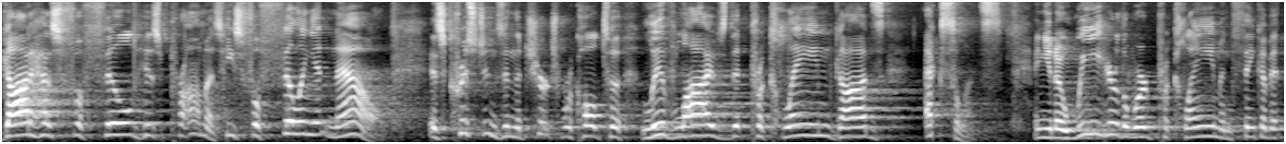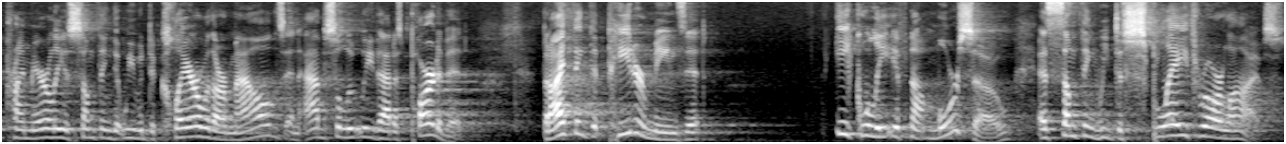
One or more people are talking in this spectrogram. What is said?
God has fulfilled his promise, he's fulfilling it now. As Christians in the church, we're called to live lives that proclaim God's excellence. And you know, we hear the word proclaim and think of it primarily as something that we would declare with our mouths, and absolutely that is part of it. But I think that Peter means it equally, if not more so, as something we display through our lives,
